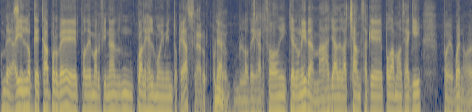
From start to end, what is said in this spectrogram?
Hombre, ahí lo que está por ver es Podemos al final mm, cuál es el movimiento que hace. Claro. Porque lo de Garzón y Izquierda Unida, más allá de la chanza que podamos hacer aquí, pues bueno,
